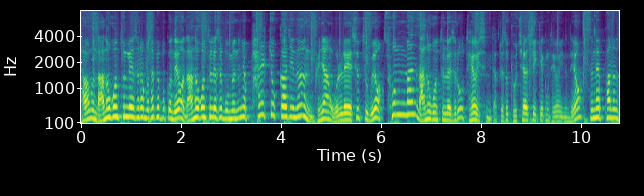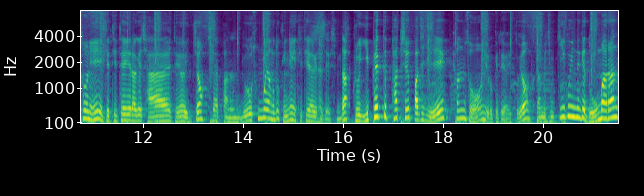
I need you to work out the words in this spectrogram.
다음은 나노 gauntlet을 한번 살펴볼 건데요. 나노 gauntlet을 보면은요, 팔 쪽까지는 그냥 원래 슈트고요. 손만 나노 gauntlet으로 되어 있습니다. 그래서 교체할 수 있게끔 되어 있는데요. 스냅하는 손이 이렇게 디테일하게 잘 되어 있죠. 스냅하는 이손 모양도 굉장히 디테일하게 잘 되어 있습니다. 그리고 effect parts 빠지직 편손 이렇게 되어 있고요. 그 다음에 지금 끼고 있는 게 normal한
